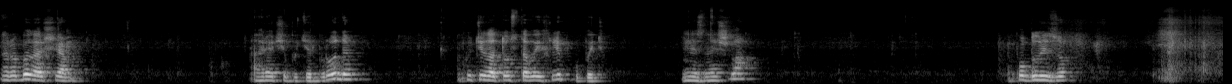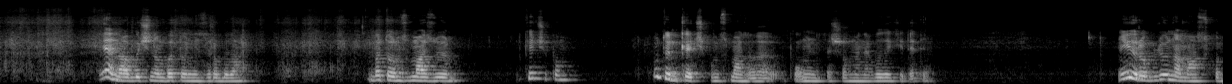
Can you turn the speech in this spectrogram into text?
Робила ще гарячі бутерброди. Хотіла тостовий хліб купити. Не знайшла. Поблизу. Я на обичному батоні зробила. Батон змазую кетчупом. Ну, тим кетчупом смазала, пам'ятаєте, що в мене великий такий. І роблю намазку.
